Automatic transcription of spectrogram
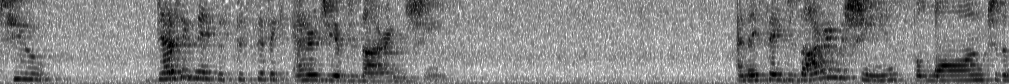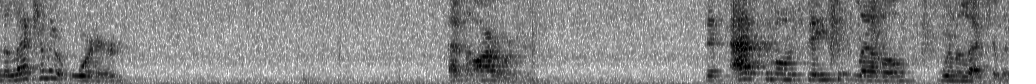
to designate the specific energy of desiring machines. And they say desiring machines belong to the molecular order. That's our order. That at the most basic level, we're molecular.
